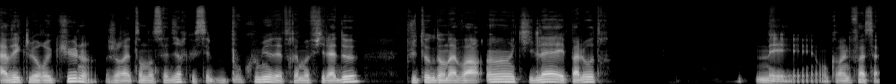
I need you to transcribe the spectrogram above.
avec le recul, j'aurais tendance à dire que c'est beaucoup mieux d'être hémophile à deux plutôt que d'en avoir un qui l'est et pas l'autre. Mais encore une fois, ça,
